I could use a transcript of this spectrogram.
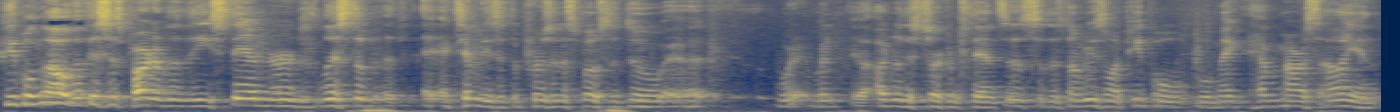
people know that this is part of the, the, standard list of activities that the person is supposed to do uh, under the circumstances. So there's no reason why people will make have a Maris Ayin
